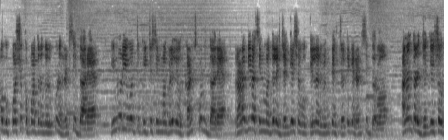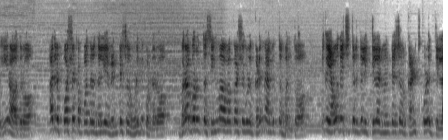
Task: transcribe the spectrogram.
ಹಾಗೂ ಪೋಷಕ ಪಾತ್ರದಲ್ಲೂ ಕೂಡ ನಟಿಸಿದ್ದಾರೆ. ಇನ್ನೂರ ಐವತ್ತಕ್ಕೂ ಹೆಚ್ಚು ಸಿನಿಮಾಗಳಲ್ಲಿ ಅವರು ಕಾಣಿಸಿಕೊಂಡಿದ್ದಾರೆ. ರಣಧೀರ ಸಿನಿಮಾದಲ್ಲಿ ಜಗ್ಗೇಶ್ ಹಾಗೂ ಕಿಲ್ಲರ್ ವೆಂಕಟೇಶ್ ಜೊತೆಗೆ ನಟಿಸಿದ್ದರು. ಅನಂತರ ಜಗ್ಗೇಶ್ ಅವರು ಹೀರೋ ಆದರು ಆದ್ರೆ ಪೋಷಕ ಪಾತ್ರದಲ್ಲಿ ವೆಂಕಟೇಶ್ ಅವರು ಉಳಿದುಕೊಂಡರು. ಬರಬರುತ್ತಾ ಸಿನಿಮಾ ಅವಕಾಶಗಳು ಕಡಿಮೆ ಆಗುತ್ತಾ ಬಂತು. ಈಗ ಯಾವುದೇ ಚಿತ್ರದಲ್ಲಿ ಕಿಲ್ಲರ್ ವೆಂಕಟೇಶ್ ಅವರು ಕಾಣಿಸಿಕೊಳ್ಳುತ್ತಿಲ್ಲ.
